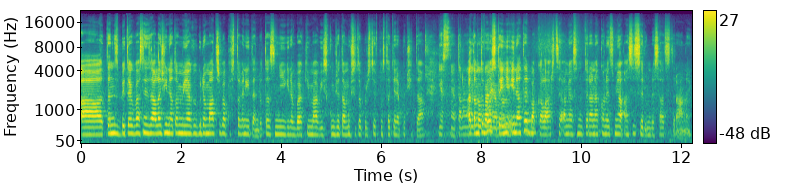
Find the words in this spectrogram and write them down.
A ten zbytek vlastně záleží na tom, jak kdo má třeba postavený ten dotazník, nebo jaký má výzkum, že tam už si to prostě v podstatě nepočítá. Jasně, tam A tam to bylo stejně i na té bakalářce a já jsem teda nakonec měla asi 70 stránek.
